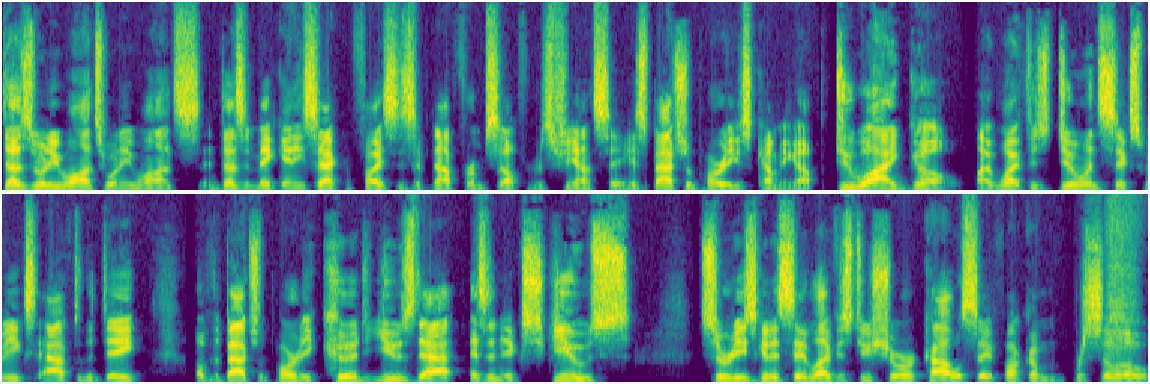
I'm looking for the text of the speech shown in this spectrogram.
does what he wants when he wants and doesn't make any sacrifices if not for himself or his fiance. His bachelor party is coming up. Do I go? My wife is due in six weeks after the date of the bachelor party. Could use that as an excuse. Ceruti's going to say life is too short. Kyle will say fuck him. Russillo,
